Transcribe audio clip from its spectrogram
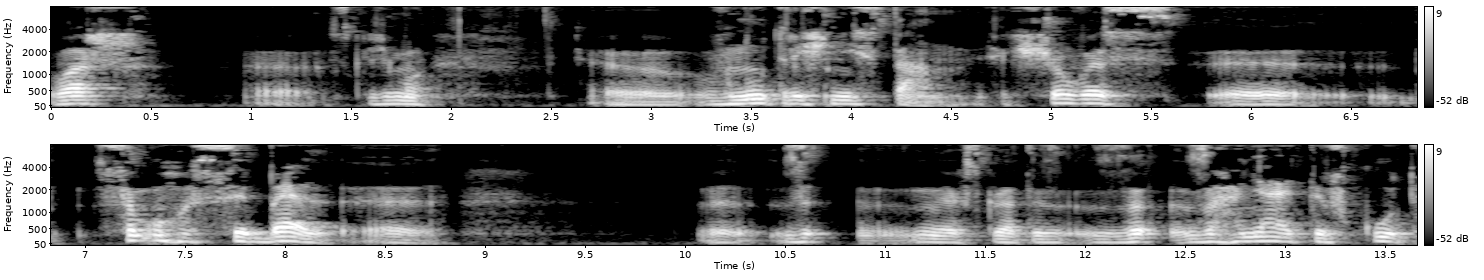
ваш, е, скажімо, е, внутрішній стан, якщо ви з е, самого себе, е, е, з- ну, як сказати, заганяєте в кут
